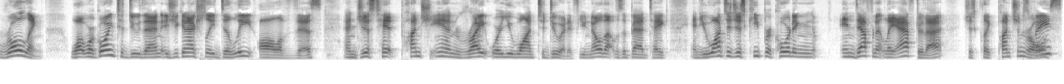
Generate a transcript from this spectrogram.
rolling. What we're going to do then is you can actually delete all of this and just hit punch in right where you want to do it. If you know that was a bad take and you want to just keep recording indefinitely after that, just click punch and roll. Space,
